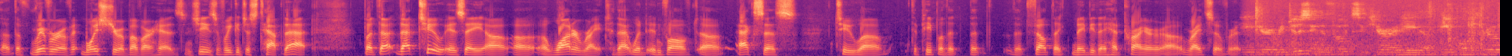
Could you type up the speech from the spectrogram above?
uh, the river of moisture above our heads. And geez, if we could just tap that. But that, that too is a, uh, a, water right that would involve uh, access to, uh, to people that, that, that felt that maybe they had prior uh, rights over it. You're reducing the food security of people through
